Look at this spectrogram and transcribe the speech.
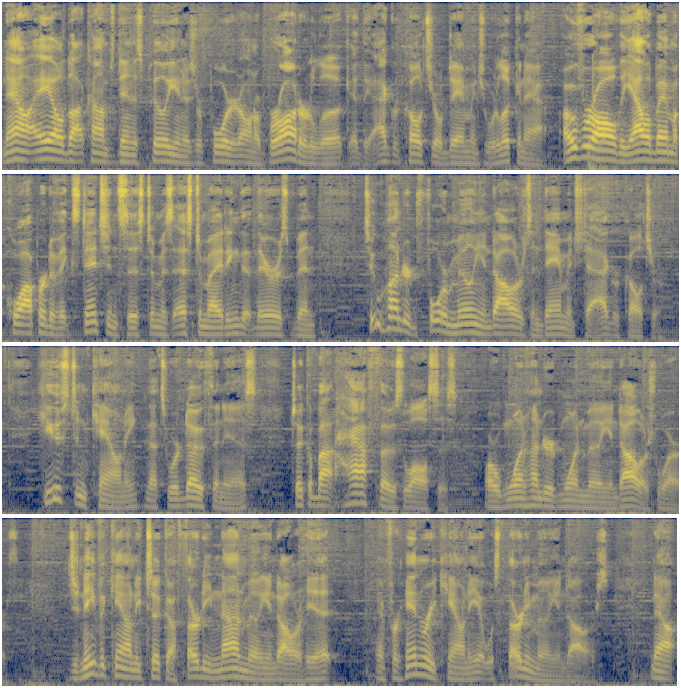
Now, AL.com's Dennis Pillion has reported on a broader look at the agricultural damage we're looking at. Overall, the Alabama Cooperative Extension System is estimating that there has been $204 million in damage to agriculture. Houston County, that's where Dothan is, took about half those losses, or $101 million worth. Geneva County took a $39 million hit, and for Henry County, it was $30 million. Now,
